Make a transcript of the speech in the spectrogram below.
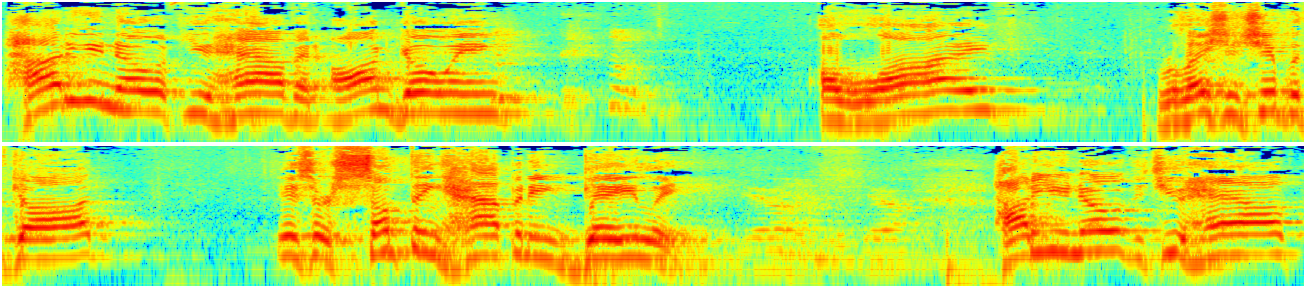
How do you know if you have an ongoing, alive relationship with God? Is there something happening daily? How do you know that you have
